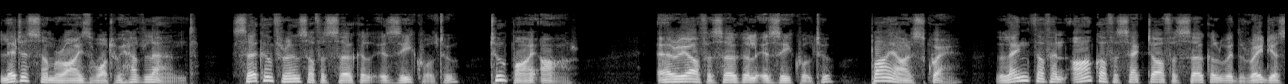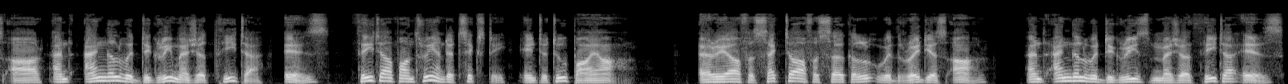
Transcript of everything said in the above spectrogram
Let us summarize what we have learned. Circumference of a circle is equal to 2 pi r. Area of a circle is equal to pi r square. Length of an arc of a sector of a circle with radius r and angle with degree measure theta is theta upon 360 into 2 pi r. Area of a sector of a circle with radius r and angle with degrees measure theta is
